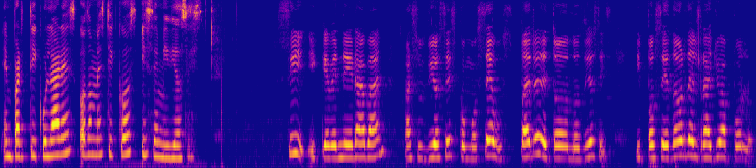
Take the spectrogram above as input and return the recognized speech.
en particulares o domésticos y semidioses. Sí, y que veneraban a sus dioses como Zeus, padre de todos los dioses, y poseedor del rayo Apolo,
